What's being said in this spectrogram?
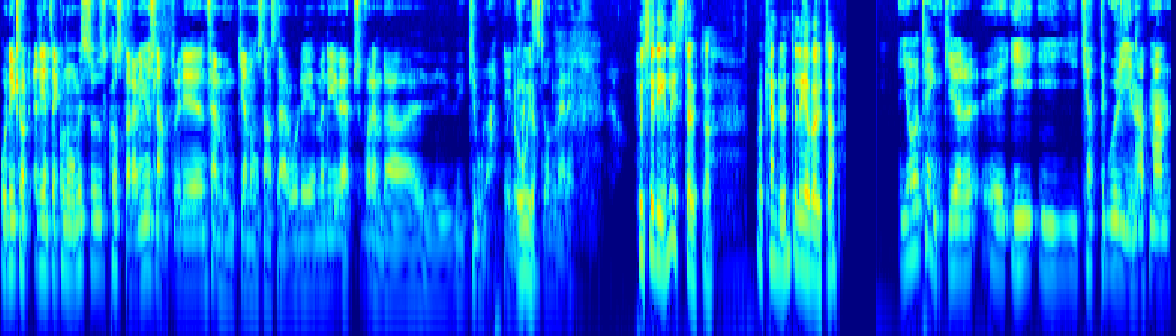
och det är klart, rent ekonomiskt så kostar den ju en slant. Och det är en femhunka någonstans där. Och det, men det är värt varenda eh, krona. Det är det Oh, ja. faktiskt, jag håller med dig. Hur ser din lista ut då? Vad kan du inte leva utan? Jag tänker eh, i, i kategorin att man,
